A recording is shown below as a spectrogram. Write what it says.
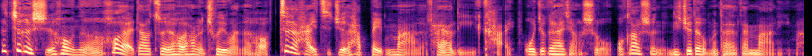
那这个时候呢，后来到最后他们处理完了后，这个孩子觉得他被骂了，他要离开。我就跟他讲说：“我告诉你，你觉得我们大家在骂你吗？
